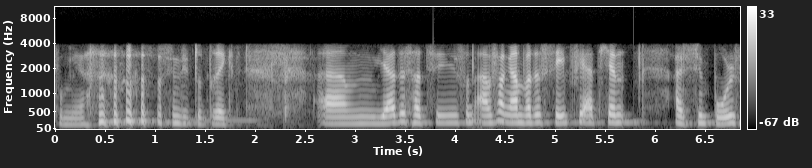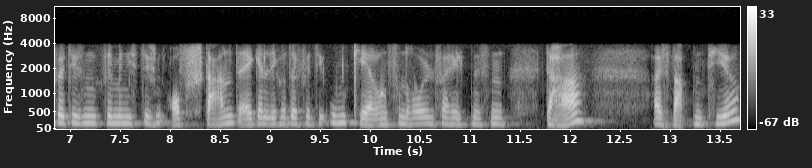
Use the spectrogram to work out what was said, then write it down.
von mir, das den Titel trägt. Ähm, ja, das hat sie von Anfang an war das Seepferdchen als Symbol für diesen feministischen Aufstand eigentlich oder für die Umkehrung von Rollenverhältnissen da, als Wappentier.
